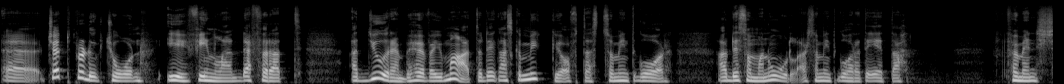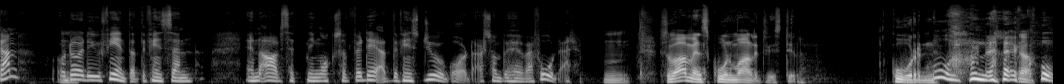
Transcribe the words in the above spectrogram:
eh, köttproduktion i Finland, därför att, att djuren behöver ju mat. Och det är ganska mycket oftast som inte går, av det som man odlar, som inte går att äta för människan. Och då är det ju fint att det finns en, en avsättning också för det, att det finns djurgårdar som behöver foder. mm. Så vad används korn vanligtvis till? Korn. Korn eller Ja. ko.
